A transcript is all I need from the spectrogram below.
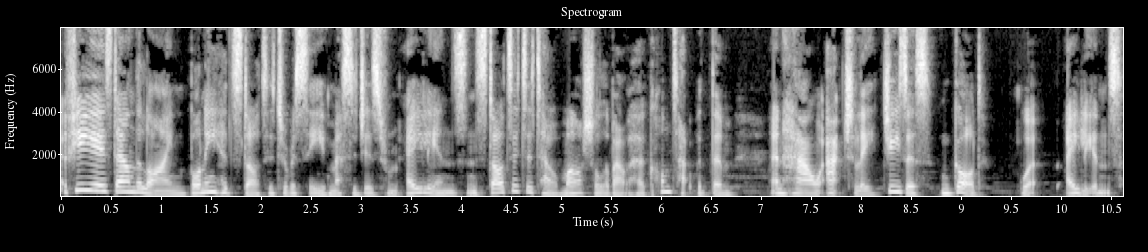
A few years down the line, Bonnie had started to receive messages from aliens and started to tell Marshall about her contact with them and how actually Jesus and God were aliens.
